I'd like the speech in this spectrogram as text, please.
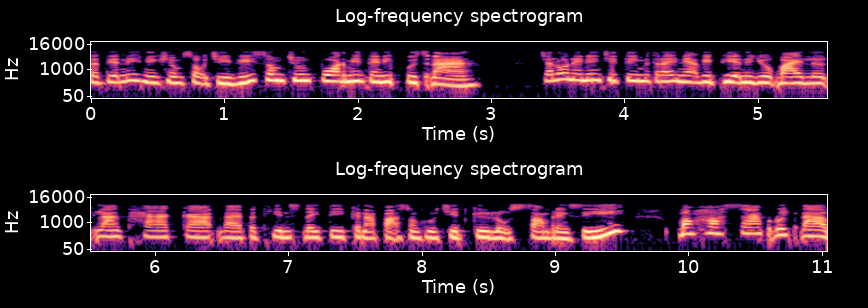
ទៅទៀតនេះនាងខ្ញុំសុជីវីសូមជូនព័ត៌មានទាំងនេះពឺស្ដាចលនានាងជាទីមេត្រីអ្នកវិភាគនយោបាយលើកឡើងថាការដែលប្រធានស្ដីទីគណៈបកសង្គ្រោះជាតិគឺលោកសំរងស៊ីបង្ហោះសារផ្ដួចផ្ដើម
